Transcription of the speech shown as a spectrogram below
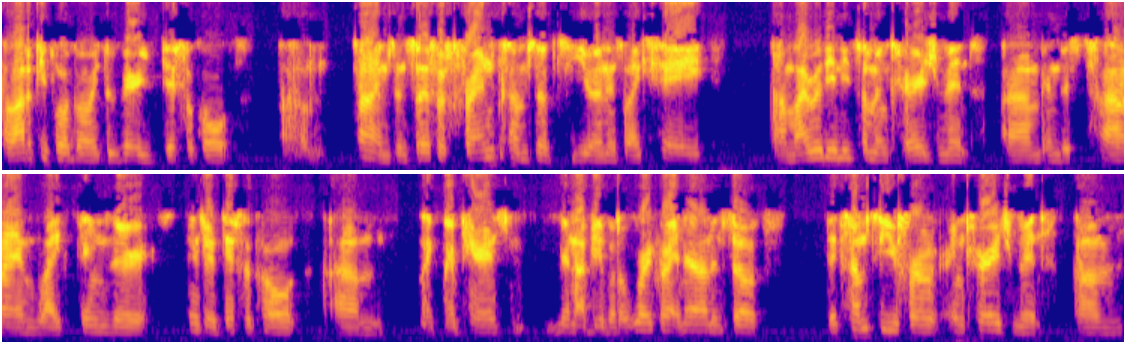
a lot of people are going through very difficult, um, times. And so if a friend comes up to you and is like, Hey, um, I really need some encouragement, um, in this time, like things are, things are difficult. Like my parents may not be able to work right now, and so they come to you for encouragement. Um,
